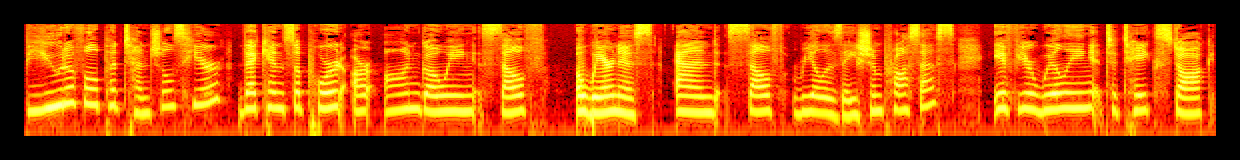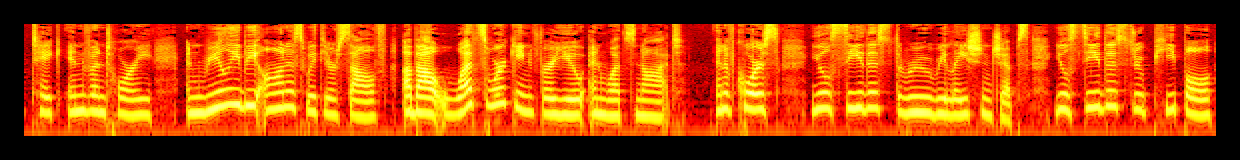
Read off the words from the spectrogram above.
beautiful potentials here that can support our ongoing self awareness and self realization process if you're willing to take stock, take inventory, and really be honest with yourself about what's working for you and what's not. And of course, you'll see this through relationships. You'll see this through people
